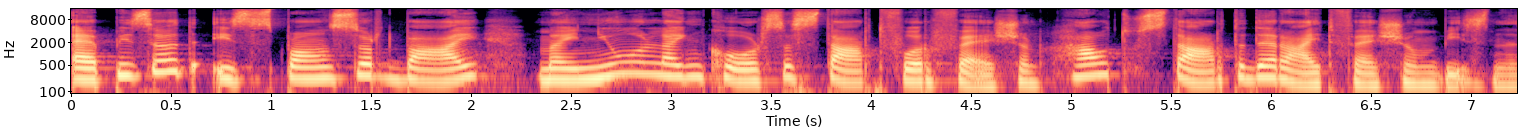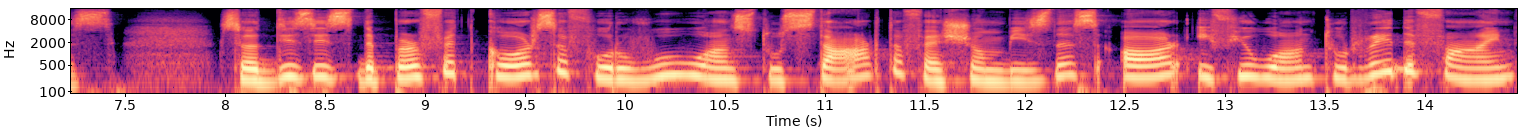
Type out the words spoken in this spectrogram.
episode is sponsored by my new online course Start for Fashion How to Start the Right Fashion Business. So this is the perfect course for who wants to start a fashion business or if you want to redefine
